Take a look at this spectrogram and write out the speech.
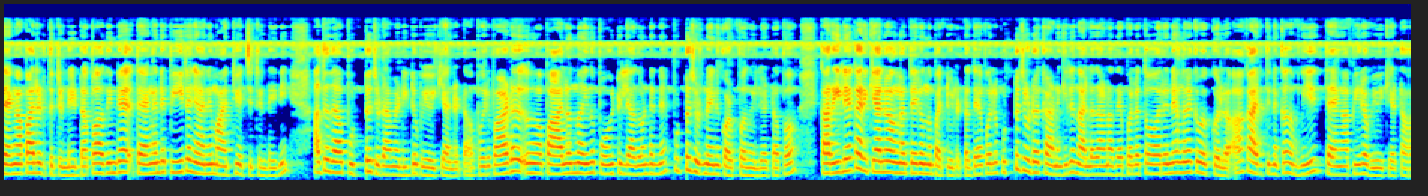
തേങ്ങാപ്പാൽ എടുത്തിട്ടുണ്ട് കേട്ടോ. അപ്പോൾ അതിന്റെ തേങ്ങന്റെ പീര ഞാൻ മാറ്റി വെച്ചിട്ടുണ്ട് ഇനി. അത് ഇതാ പുട്ട് ചുടാൻ വേണ്ടിയിട്ട് ഉപയോഗിക്കാൻ കേട്ടോ. അപ്പോൾ ഒരുപാട് പാലൊന്നും അതിന് പോയിട്ടില്ല. അതുകൊണ്ട് തന്നെ പുട്ട് ചുടുന്നതിന് കുഴപ്പമൊന്നുമില്ല കേട്ടോ. അപ്പോൾ കറിയിലേക്ക് അരയ്ക്കാനോ അങ്ങനത്തേനൊന്നും പറ്റൂല കേട്ടോ. അതേപോലെ പുട്ട് ചുടൊക്കെ ആണെങ്കിൽ നല്ലതാണ്. അതേപോലെ തോരന് അങ്ങനെയൊക്കെ വെക്കുമല്ലോ. ആ കാര്യത്തിനൊക്കെ നമുക്ക് ഈ തേങ്ങാപ്പീര ഉപയോഗിക്കാം കേട്ടോ.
